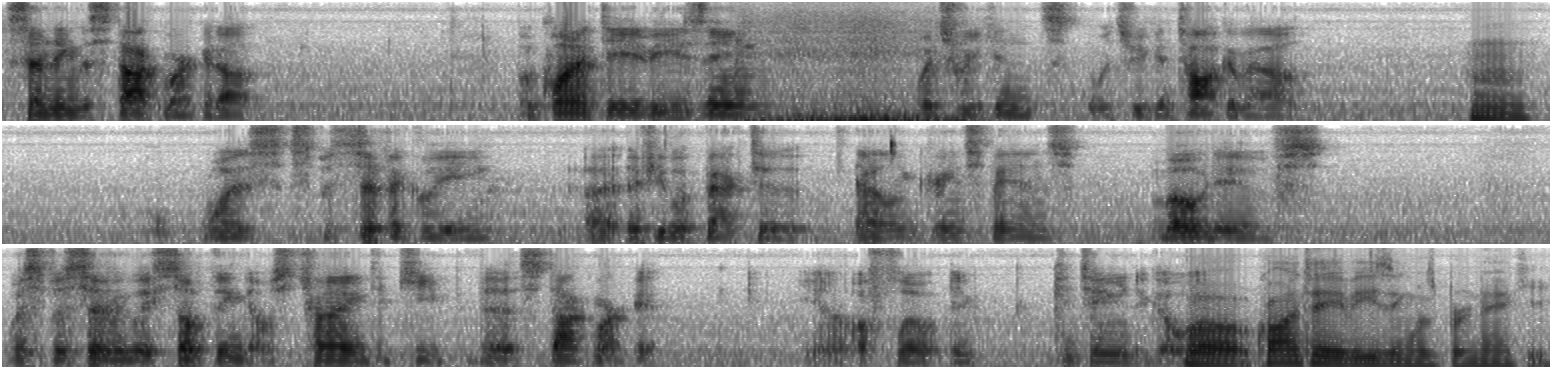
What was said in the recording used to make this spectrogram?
sending the stock market up. But quantitative easing, which we can which we can talk about, Hmm. was specifically, uh, if you look back to Alan Greenspan's motives, was specifically something that was trying to keep the stock market, you know, afloat and continuing to go up. Well, quantitative easing was Bernanke.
